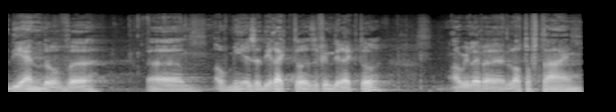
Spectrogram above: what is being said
the end of, uh, um, of me as a director, as a film director. I will have a lot of time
